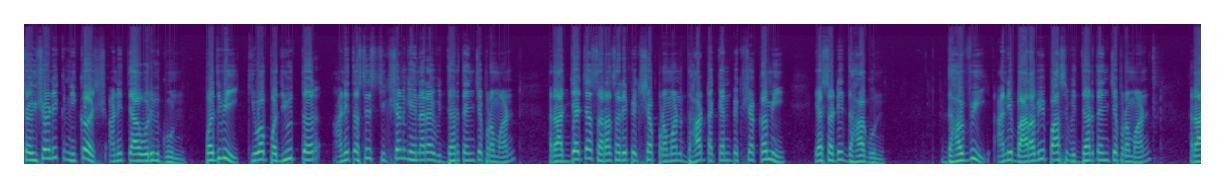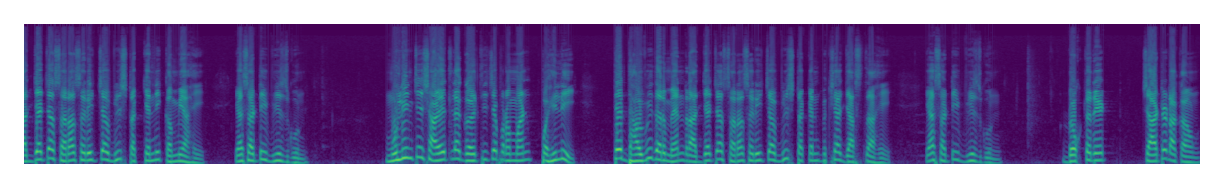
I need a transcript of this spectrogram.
शैक्षणिक निकष आणि त्यावरील गुण. पदवी किंवा पदव्युत्तर आणि तसेच शिक्षण घेणाऱ्या विद्यार्थ्यांचे प्रमाण राज्याच्या सरासरीपेक्षा प्रमाण दहा टक्क्यांपेक्षा कमी यासाठी दहा गुण. दहावी आणि बारावी पास विद्यार्थ्यांचे प्रमाण राज्याच्या सरासरीच्या वीस टक्क्यांनी कमी आहे यासाठी वीस गुण. मुलींचे शाळेतल्या गळतीचे प्रमाण पहिली ते दहावी दरम्यान राज्याच्या सरासरीच्या वीस टक्क्यांपेक्षा जास्त आहे यासाठी वीस गुण. Doctorate chartered account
